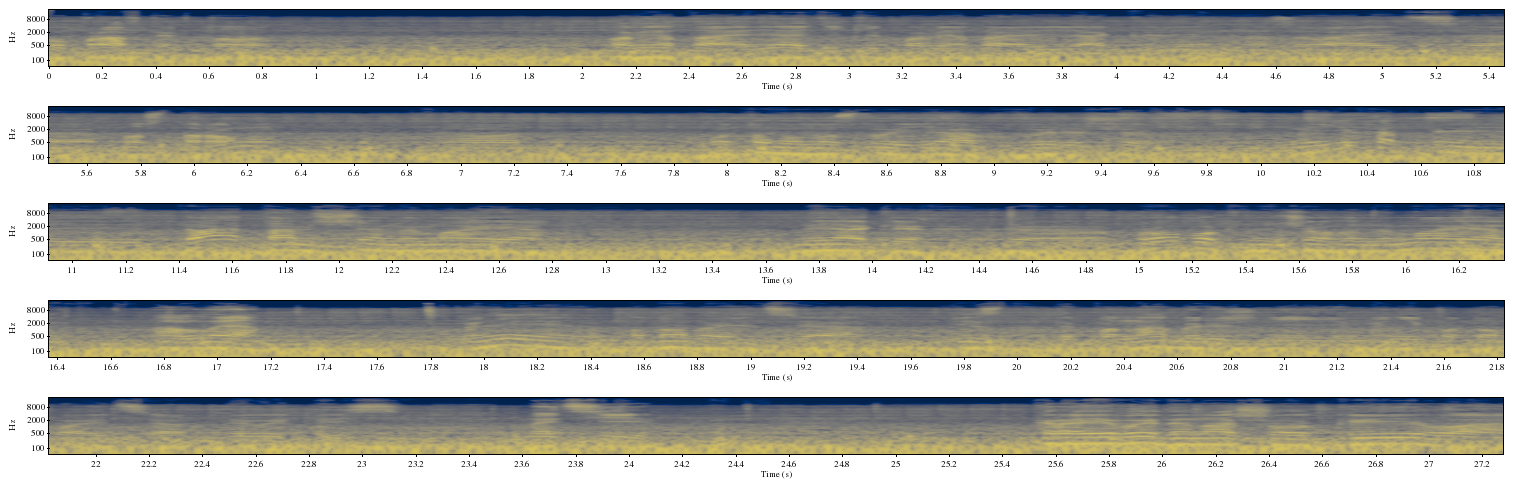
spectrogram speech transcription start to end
поправте, хто пам'ятає. Я тільки пам'ятаю, як він називається по-старому. По тому мосту я вирішив не їхати. Да, там ще немає ніяких е, пробок, нічого немає. Але мені подобається їздити по набережній, мені подобається дивитись на ці краєвиди нашого Києва.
